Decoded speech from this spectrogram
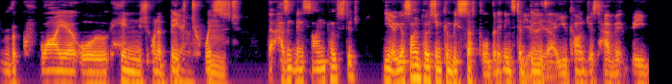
require or hinge on a big Yeah. twist that hasn't been signposted you know your signposting can be subtle but it needs to Yeah, be yeah. there you can't just have it be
